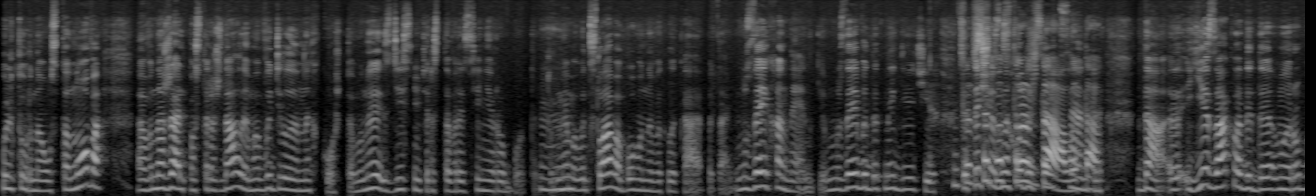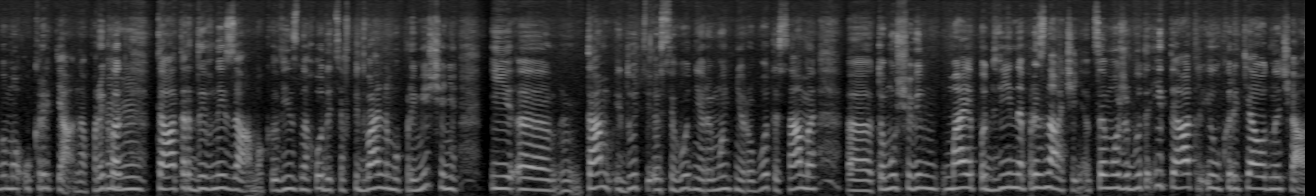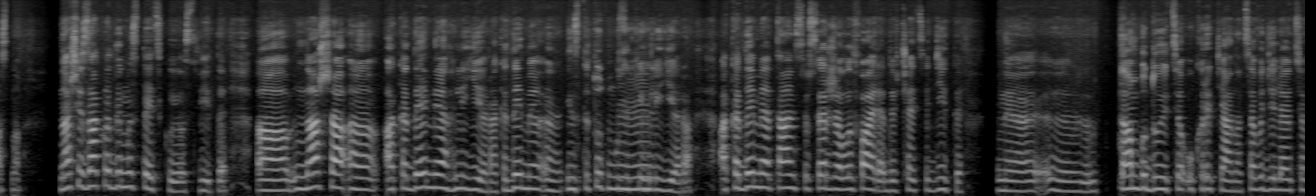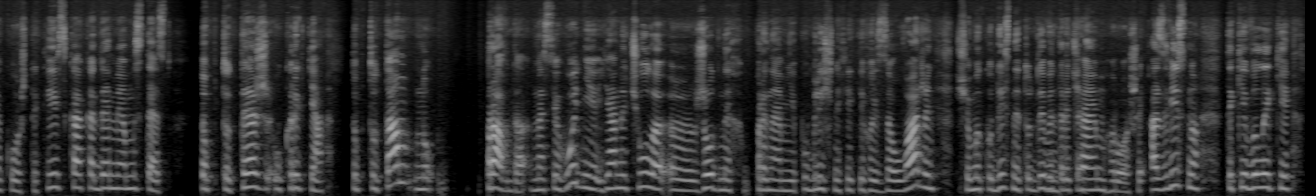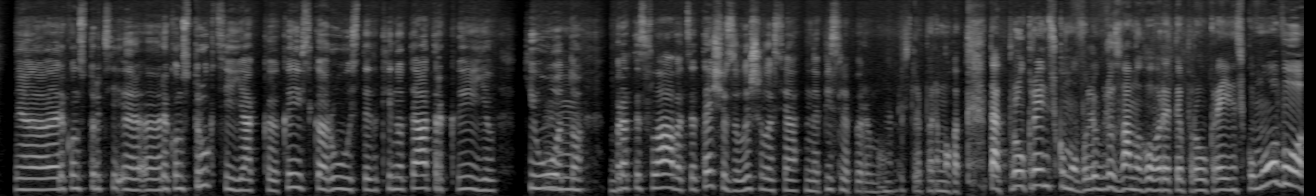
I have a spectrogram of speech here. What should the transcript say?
культурна установа. Е, На жаль, постраждали. Ми виділили на них кошти. Вони здійснюють реставраційні роботи. Мгм. Тобто, ними, слава Богу, не викликає питань. Музей Ханенків, музей видатних діячів. Ну, Це, все знаходиться в центрі. так. Да, е, є заклади, де ми робимо укриття. Наприклад, Мгм. театр Дивний замок. Він знаходиться в підвальному приміщенні, і е, там ідуть е, сьогодні ремонтні роботи саме е, тому, що він має подвійне призначення. Це може бути і театр, і укриття одночасно. Наші заклади мистецької освіти, е, наша е, академія Глієра, академія е, інститут музики Мгм. Глієра, академія танцю Сержа Лифаря, де вчаться діти. Там будуються укриття, на це виділяються кошти. Київська академія мистецтв, тобто теж укриття. Тобто там, ну правда, на сьогодні я не чула е, жодних, принаймні, публічних якихось зауважень, що ми кудись не туди Ну, витрачаємо гроші. А звісно, такі великі е, реконструкції, е, реконструкції, як Київська Русь, кінотеатр Київ, Кіото. Братислава, це те, що залишилося на після перемоги. На Після перемоги. Так, про українську мову. Люблю з вами говорити про українську мову. Е,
